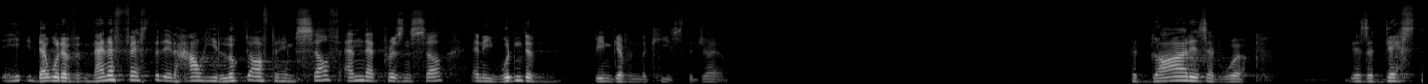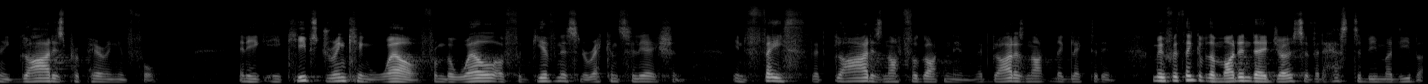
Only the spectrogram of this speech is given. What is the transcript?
He, that would have manifested in how he looked after himself and that prison cell, and he wouldn't have been given the keys to the jail. But God is at work. There's a destiny God is preparing him for. And he, he keeps drinking well from the well of forgiveness and reconciliation in faith that God has not forgotten him, that God has not neglected him. I mean, if we think of the modern day Joseph, it has to be Madiba.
